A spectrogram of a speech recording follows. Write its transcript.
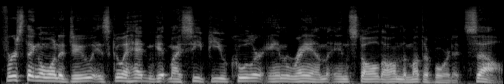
First thing I want to do is go ahead and get my CPU cooler and RAM installed on the motherboard itself.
